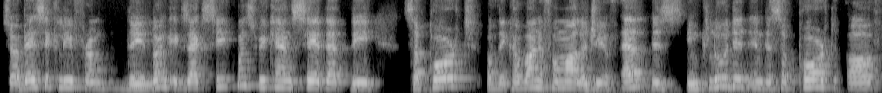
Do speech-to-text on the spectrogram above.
So basically from the long exact sequence, we can say that the support of the Khovanov homology of L is included in the support of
